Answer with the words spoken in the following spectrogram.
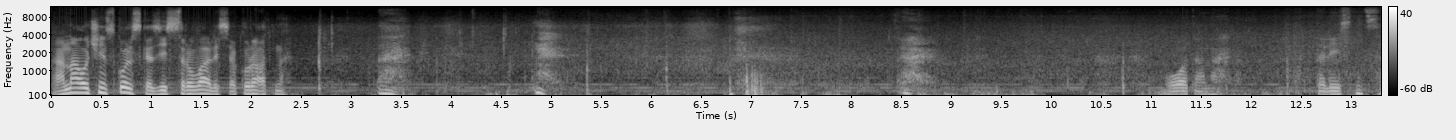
Она очень скользкая, здесь срывались аккуратно. Вот она, эта лестница.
